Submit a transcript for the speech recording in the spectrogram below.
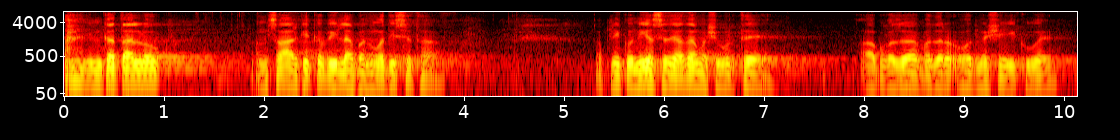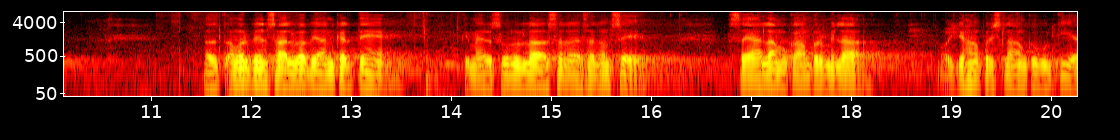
ان کا تعلق انصار کے قبیلہ بنودی سے تھا۔ اپنی کنیت سے زیادہ مشہور تھے۔ آپ غزوہ بدر عہد میں شریک ہوئے۔ حضرت عمر بن صالبہ بیان کرتے ہیں کہ میں رسول اللہ صلی اللہ علیہ وسلم سے سیالہ مقام پر ملا اور یہاں پر اسلام قبول کیا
